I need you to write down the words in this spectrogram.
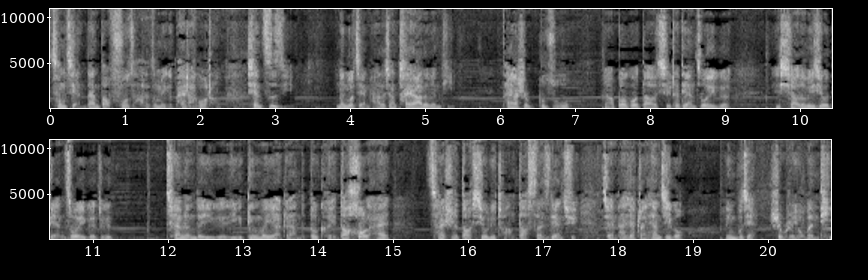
从简单到复杂的这么一个排查过程，先自己能够检查的，像胎压的问题，胎压是不足啊，包括到洗车店做一个小的维修点，做一个这个前轮的一个一个定位啊，这样的都可以。到后来才是到修理厂、到 4S 店去检查一下转向机构零部件是不是有问题。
